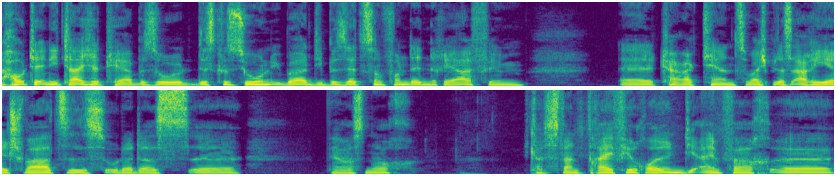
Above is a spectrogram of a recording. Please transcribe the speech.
haut ja in die gleiche Kerbe, so Diskussionen über die Besetzung von den Realfilm-Charakteren, äh, zum Beispiel das Ariel Schwarzes oder das, äh, wer war es noch? Ich glaube, es waren drei, vier Rollen, die einfach, äh,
